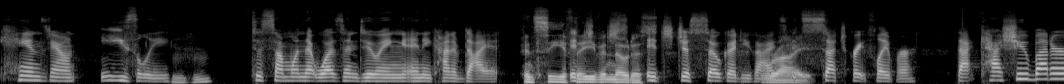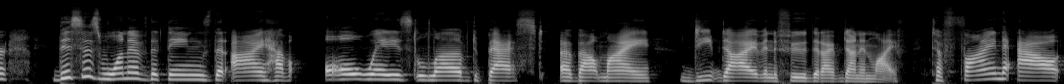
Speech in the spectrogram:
hands down easily Mm-hmm. to someone that wasn't doing any kind of diet. And see if they even just- notice. It's just so good, you guys. Right. It's such great flavor. That cashew butter. This is one of the things that I have always loved best about my deep dive into food that I've done in life. To find out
